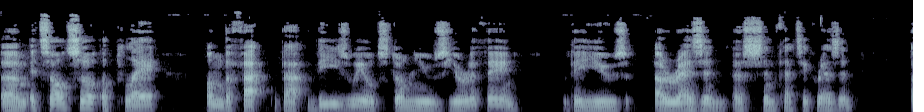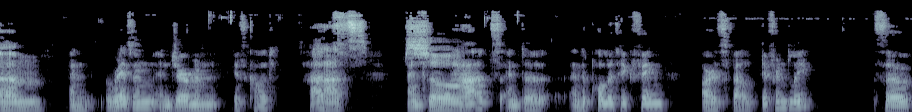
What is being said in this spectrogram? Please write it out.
um, it's also a play on the fact that these wheels don't use urethane; they use a resin, a synthetic resin. Um, And resin in German is called Harz. And so Harz and the and the politic thing are spelled differently. So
